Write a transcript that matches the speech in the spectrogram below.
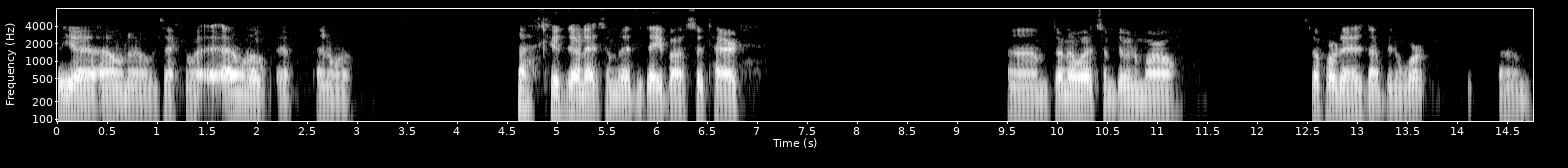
but yeah, I don't know exactly. What, I don't know if I don't know. I could have done that some of the day, but I was so tired. Um, don't know what I'm doing tomorrow. So far, that has not been work um,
